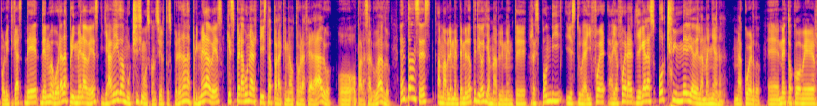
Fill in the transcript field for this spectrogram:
políticas. De, de nuevo, era la primera vez, ya había ido a muchísimos conciertos, pero era la primera vez que esperaba un artista para que me autografiara algo o, para saludarlo. Entonces, amablemente me lo pidió y amablemente respondí y estuve ahí fuera, allá afuera. Llegué a las ocho y media de la mañana, me acuerdo. Eh, me tocó ver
